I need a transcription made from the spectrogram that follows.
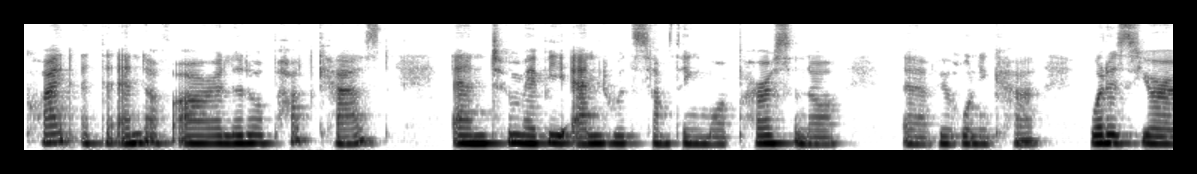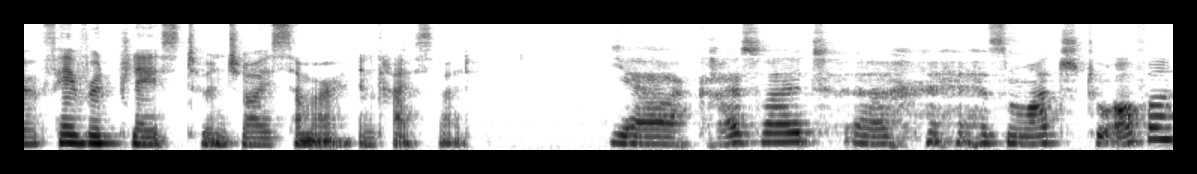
quite at the end of our little podcast. And to maybe end with something more personal, uh, Veronika, what is your favorite place to enjoy summer in Greifswald? Yeah, Greifswald uh, has much to offer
